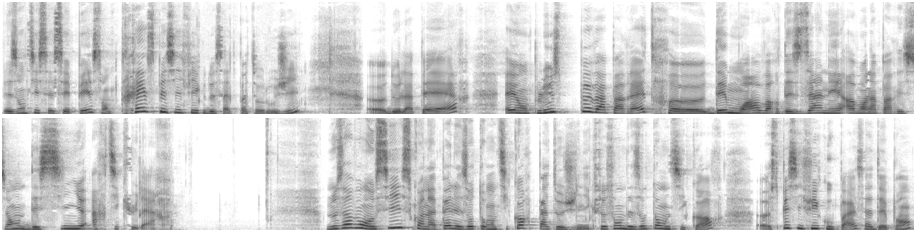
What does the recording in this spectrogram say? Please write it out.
Les anti-CCP sont très spécifiques de cette pathologie, euh, de la PR, et en plus peuvent apparaître euh, des mois, voire des années avant l'apparition des signes articulaires. Nous avons aussi ce qu'on appelle les auto-anticorps pathogéniques. Ce sont des auto-anticorps, euh, spécifiques ou pas, ça dépend,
